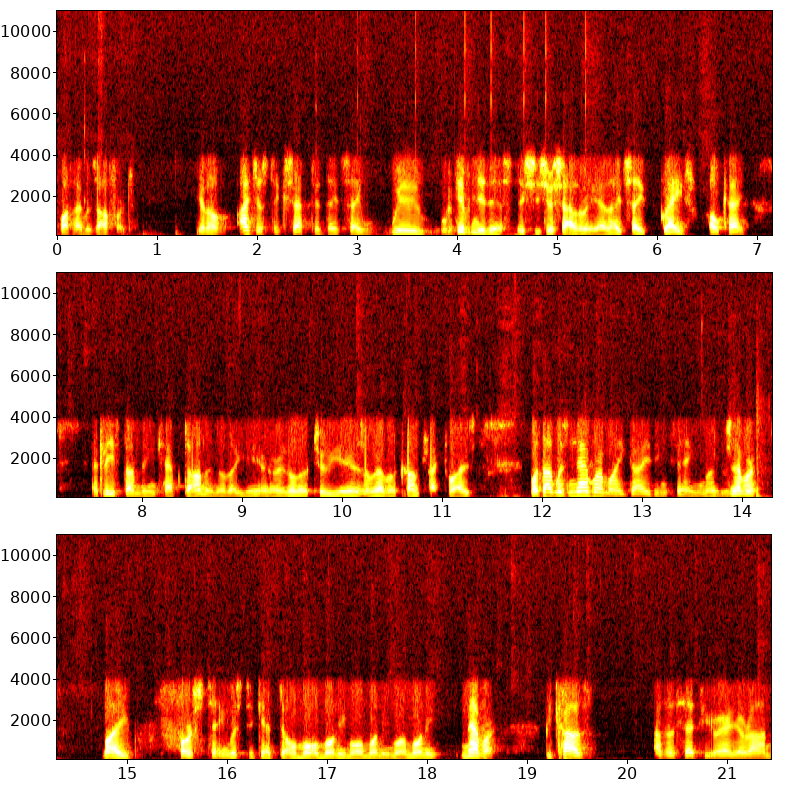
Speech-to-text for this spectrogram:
what I was offered. You know, I just accepted. They'd say, we, "We're giving you this. This is your salary," and I'd say, "Great, okay." At least I'm being kept on another year or another two years or whatever contract-wise. But that was never my guiding thing. It was never my first thing was to get oh, more money, more money, more money. Never, because as I said to you earlier on,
